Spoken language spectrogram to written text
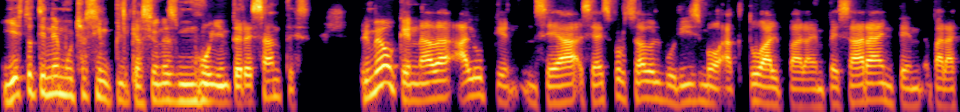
Y esto tiene muchas implicaciones muy interesantes. Primero que nada, algo que se ha, se ha esforzado el budismo actual para empezar a para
